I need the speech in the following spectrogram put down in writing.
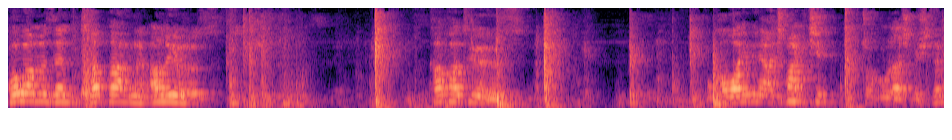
Kovamızın kapağını alıyoruz. Kapatıyoruz. Bu kovayı bile açmak için çok uğraşmıştım.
